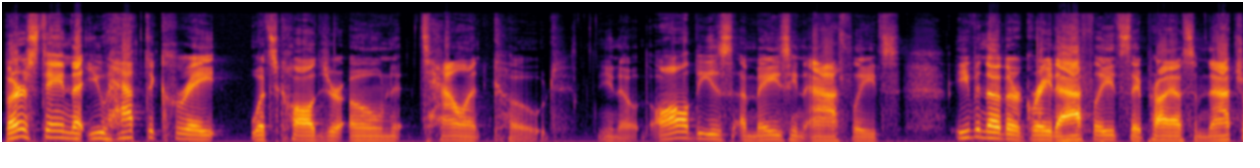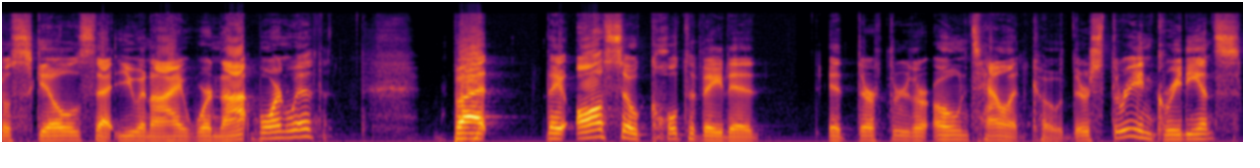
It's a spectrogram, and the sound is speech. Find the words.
but understand that you have to create what's called your own talent code. You know, all these amazing athletes, even though they're great athletes, they probably have some natural skills that you and I were not born with. But they also cultivated it through their own talent code. There's three ingredients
